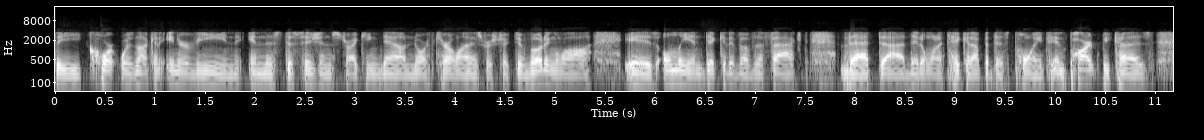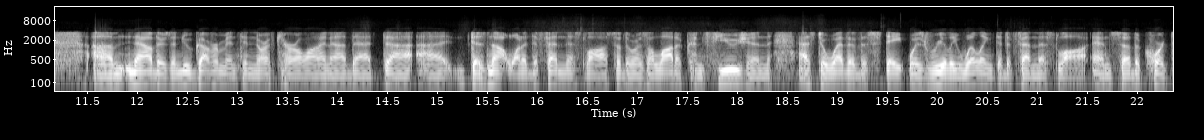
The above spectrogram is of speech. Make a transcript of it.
the court was not going to intervene in this decision striking down North Carolina's restrictive voting law is only indicative of the fact that uh, they don't want to take it up at this point, in part because um, now there's a new government in North Carolina that uh, uh, does not want to defend this law, so there was a lot of confusion as to whether the state was really willing to defend this law. And so the court,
